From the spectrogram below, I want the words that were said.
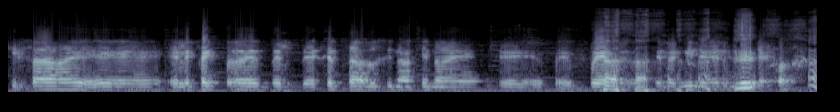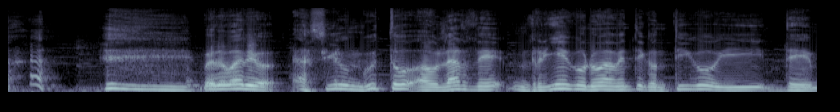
quizás eh, el efecto de, de, de cierta alucinación eh, puede, permite ver muchas cosas. Bueno, Mario, ha sido un gusto hablar de riego nuevamente contigo y de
